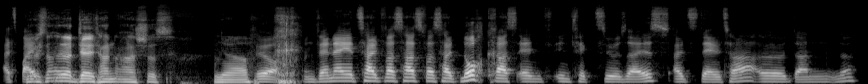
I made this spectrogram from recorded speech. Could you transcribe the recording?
Als Wir wissen Beispiel. alle, Delta ein Arsch ist. ja. Ja, und wenn er jetzt halt was hast, was halt noch krass in infektiöser ist als Delta, äh, dann ne,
